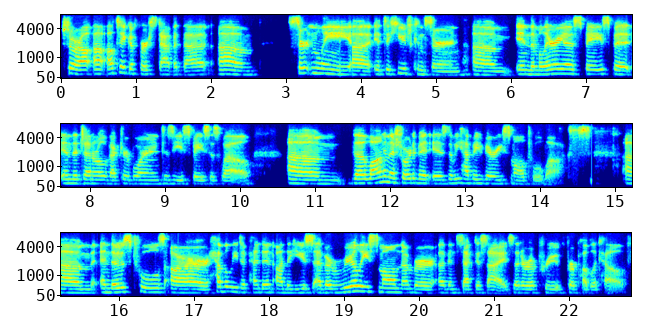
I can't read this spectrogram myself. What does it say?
Sure, I'll, I'll take a first stab at that. Um, certainly, uh, it's a huge concern um, in the malaria space, but in the general vector-borne disease space as well. Um, the long and the short of it is that we have a very small toolbox. Um, and those tools are heavily dependent on the use of a really small number of insecticides that are approved for public health.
